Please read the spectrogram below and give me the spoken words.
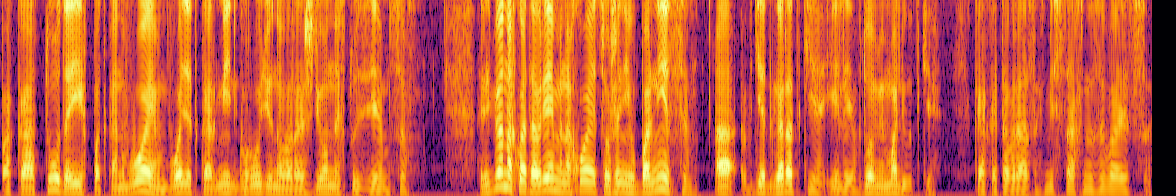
пока оттуда их под конвоем водят кормить грудью новорожденных туземцев. Ребенок в это время находится уже не в больнице, а в детгородке или в доме малютки, как это в разных местах называется.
